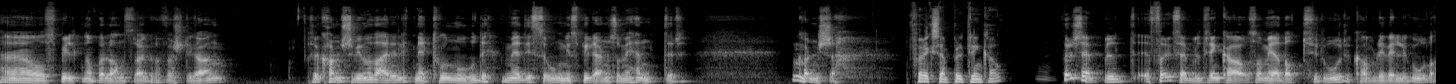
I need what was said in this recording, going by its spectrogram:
eh, og spilte nå på landslaget for første gang. Så kanskje vi må være litt mer tålmodig med disse unge spillerne som vi henter. Kanskje. For eksempel Trincao. For eksempel, for eksempel Trincao, som jeg da tror kan bli veldig god, da.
